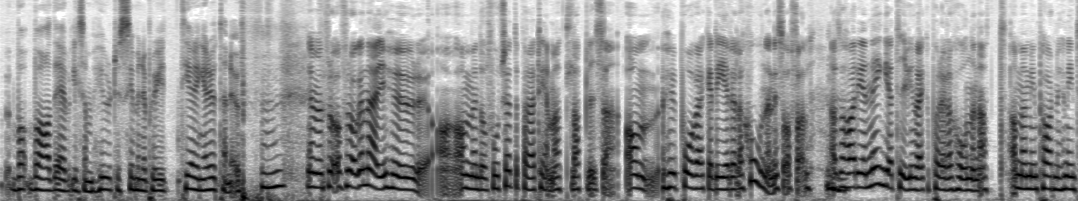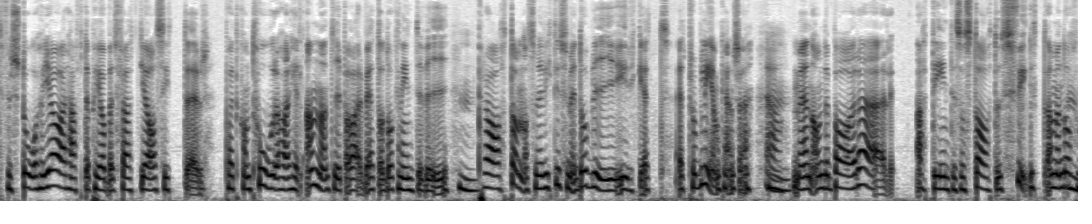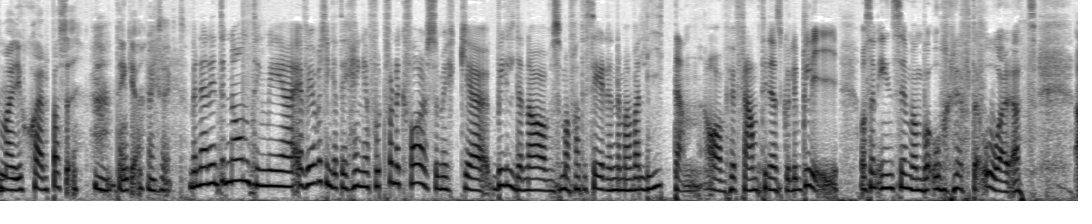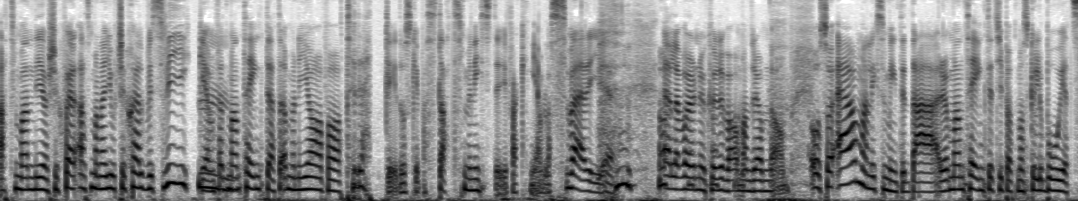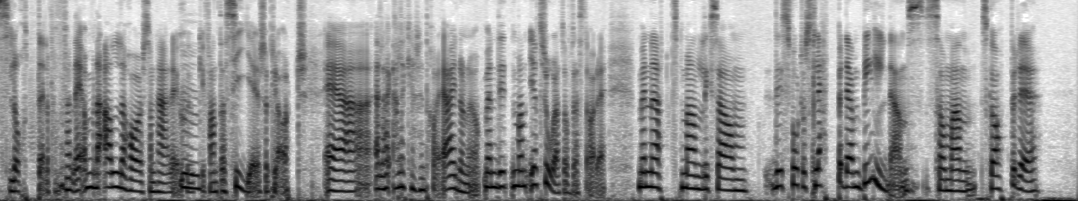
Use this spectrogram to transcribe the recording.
vad, vad är, liksom, hur ser mina prioriteringar ut här nu? Mm. Ja, men och frågan är ju hur, om vi då fortsätter på det här temat lapplisa, om hur påverkar det relationen i så fall? Mm. Alltså har det en negativ inverkan på relationen att ja, men min partner kan inte förstå hur jag har haft det på jobbet för att jag sitter på ett kontor och har en helt annan typ av arbete och då kan inte vi Mm. prata om något som är viktigt för mig. Då blir ju yrket ett problem kanske. Mm. Men om det bara är att det inte är så statusfyllt, ja, men då får Mm. man ju skärpa sig, Mm. tänker jag. Exakt. Men är det inte någonting med, för jag tänker att det hänger fortfarande kvar så mycket bilden av som man fantiserade när man var liten av hur framtiden skulle bli och sen inser man bara år efter år att, att, man, gör sig själv, att man har gjort sig själv besviken Mm. för att man tänkte att när jag var 30 då ska jag vara statsminister i fucking jävla Sverige eller vad det nu kunde vara man drömde om. Och så är man liksom inte där och man tänkte typ att man skulle bo i ett slott eller vad fan, jag menar, alla har sån här sjuka Mm. fantasier såklart. Eh, eller alla kanske inte har det, I don't know. Men det, man, jag tror att de flesta har det. Men att man liksom, det är svårt att släppa den bilden som man skapade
